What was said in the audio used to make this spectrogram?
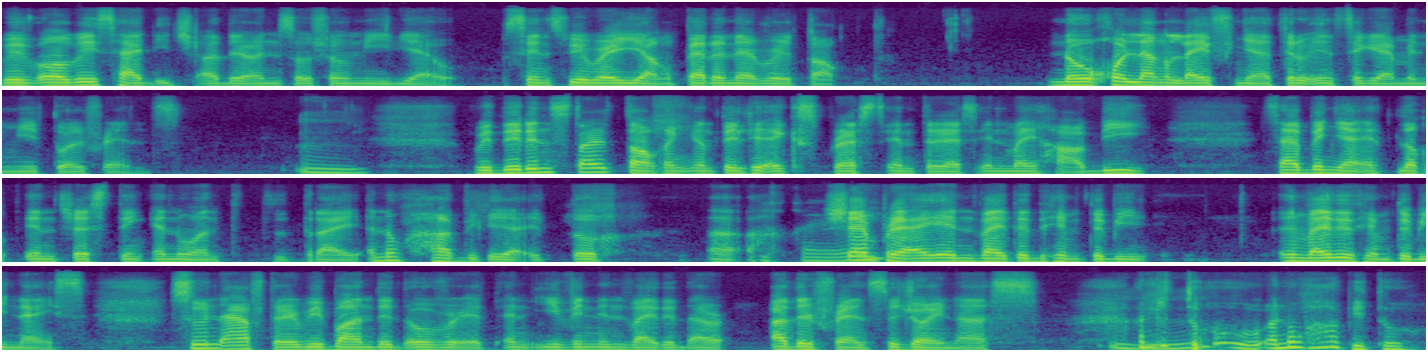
We've always had each other on social media since we were young pero never talked. Know ko lang life niya through Instagram and mutual friends. Mm. We didn't start talking until he expressed interest in my hobby. Sabi niya it looked interesting and wanted to try. Anong hobby kaya ito? Ah, Okay. Siyempre, I invited him to be invited him to be nice. Soon after, we bonded over it and even invited our other friends to join us. Ano Mhm. to? Anong hobby to?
